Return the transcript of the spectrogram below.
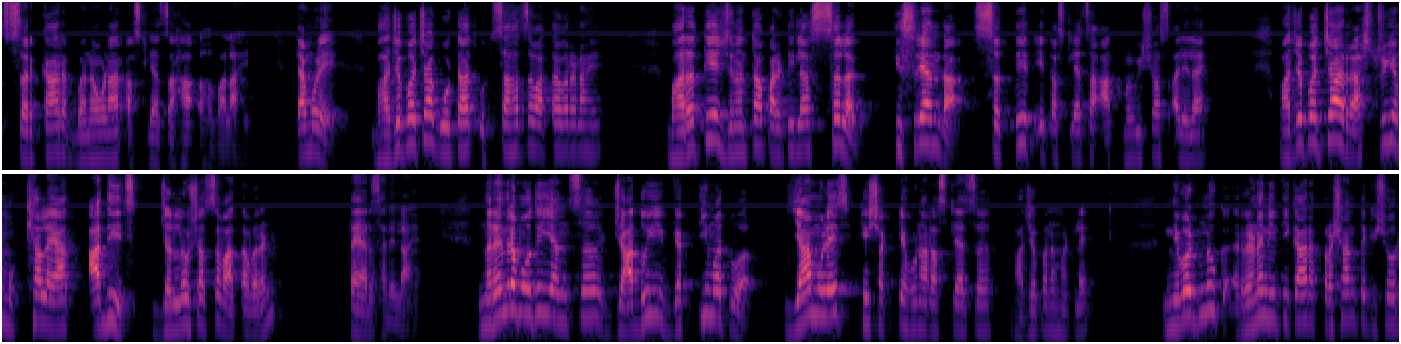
सरकार बनवणार असल्याचा हा अहवाल आहे. त्यामुळे भाजपच्या गोटात उत्साहाचं वातावरण आहे. भारतीय जनता पार्टीला सलग तिसऱ्यांदा सत्तेत येत असल्याचा आत्मविश्वास आलेला आहे. भाजपच्या राष्ट्रीय मुख्यालयात आधीच जल्लोषाचं वातावरण तयार झालेलं आहे. नरेंद्र मोदी यांचं जादुई व्यक्तिमत्व यामुळेच हे शक्य होणार असल्याचं भाजपनं म्हटलंय. निवडणूक रणनीतिकार प्रशांत किशोर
